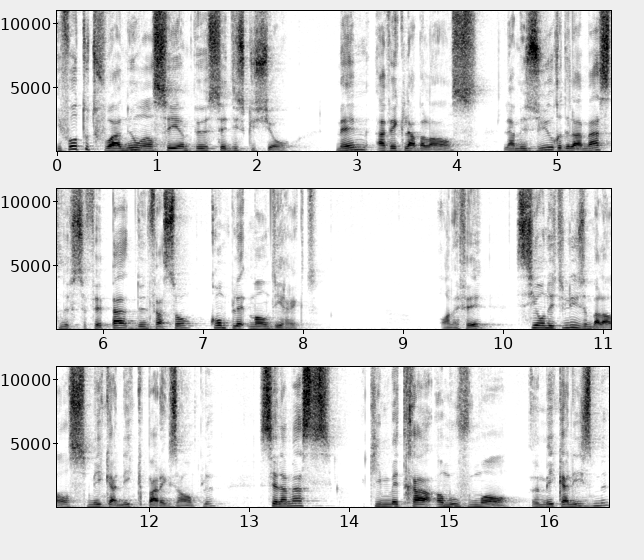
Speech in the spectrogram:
Il faut toutefois nuancer un peu ces discussions. Même avec la balance, la mesure de la masse ne se fait pas d'une façon complètement directe. En effet, si on utilise une balance mécanique par exemple, c'est la masse qui mettra en mouvement un mécanisme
